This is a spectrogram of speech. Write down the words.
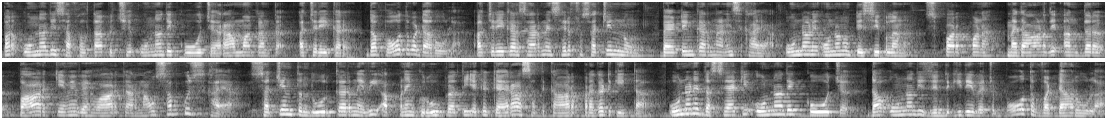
ਪਰ ਉਹਨਾਂ ਦੀ ਸਫਲਤਾ ਪਿੱਛੇ ਉਹਨਾਂ ਦੇ ਕੋਚ ਰਾਮਾਕੰਤ ਅਚਰੇਕਰ ਦਾ ਬਹੁਤ ਵੱਡਾ ਰੋਲ ਆ। ਅਚਰੇਕਰ ਸਰ ਨੇ ਸਿਰਫ ਸਚਿਨ ਨੂੰ ਬੈਟਿੰਗ ਕਰਨਾ ਨਹੀਂ ਸਿਖਾਇਆ। ਉਹਨਾਂ ਨੇ ਉਹਨਾਂ ਨੂੰ ਡਿਸਪਲਿਨ ਸਪਰਪਣ, ਮੈਦਾਨ ਦੇ ਅੰਦਰ ਬਾਹਰ ਕਿਵੇਂ ਵਿਵਹਾਰ ਕਰਨਾ, ਉਹ ਸਭ ਕੁਝ ਸਿਖਾਇਆ। ਸਚਿਨ ਤੰਦੂਰਕਰ ਨੇ ਵੀ ਆਪਣੇ ਗੁਰੂ ਪ੍ਰਤੀ ਇੱਕ ਗਹਿਰਾ ਸਤਿਕਾਰ ਪ੍ਰਗਟ ਕੀਤਾ। ਉਹਨਾਂ ਨੇ ਦੱਸਿਆ ਕਿ ਉਹਨਾਂ ਦੇ ਕੋਚ ਦਾ ਉਹਨਾਂ ਦੀ ਜ਼ਿੰਦਗੀ ਦੇ ਵਿੱਚ ਬਹੁਤ ਵੱਡਾ ਰੋਲ ਆ।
